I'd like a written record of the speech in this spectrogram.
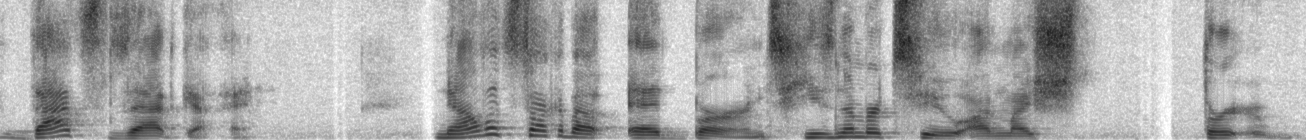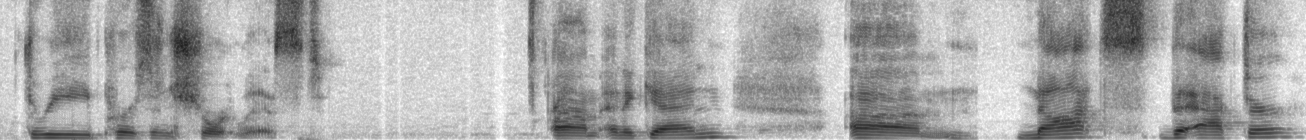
that's that guy. Now let's talk about Ed Burns. He's number two on my sh- th- three person shortlist. Um, and again, um, not the actor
